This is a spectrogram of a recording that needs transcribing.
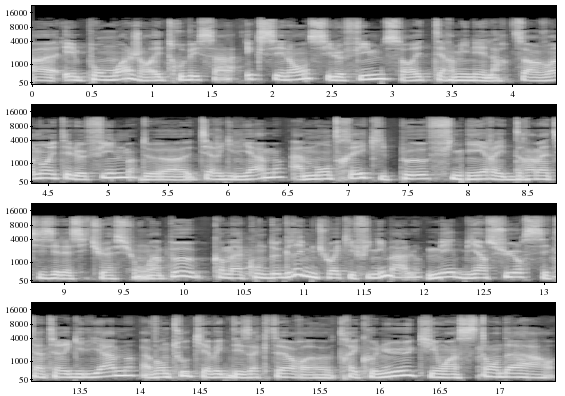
Euh, et pour moi, j'aurais trouvé ça excellent si le film serait terminé là. Ça aurait vraiment été le film de euh, Terry Gilliam à montrer qu'il peut finir et dramatiser la situation. Un peu comme un conte de Grimm, tu vois, qui finit mal. Mais bien sûr, c'est un Terry Gilliam, avant tout, qui est avec des acteurs euh, très connus, qui ont un standard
